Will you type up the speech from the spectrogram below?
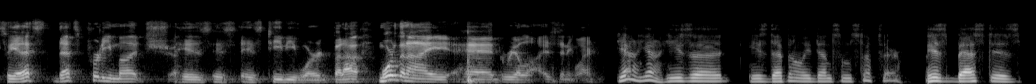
So yeah, that's that's pretty much his his his TV work, but I, more than I had realized anyway. yeah, yeah. He's uh he's definitely done some stuff there. His best is,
